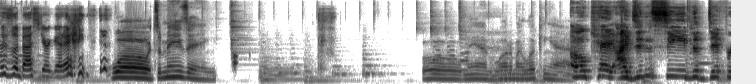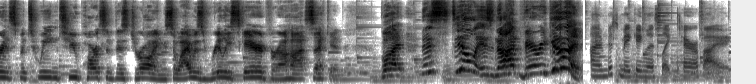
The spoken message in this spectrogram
This is the best you're getting. Whoa, it's amazing. Oh man, what am I looking at? Okay, I didn't see the difference between two parts of this drawing, so I was really scared for a hot second. But this still is not very good! I'm just making this like terrifying,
